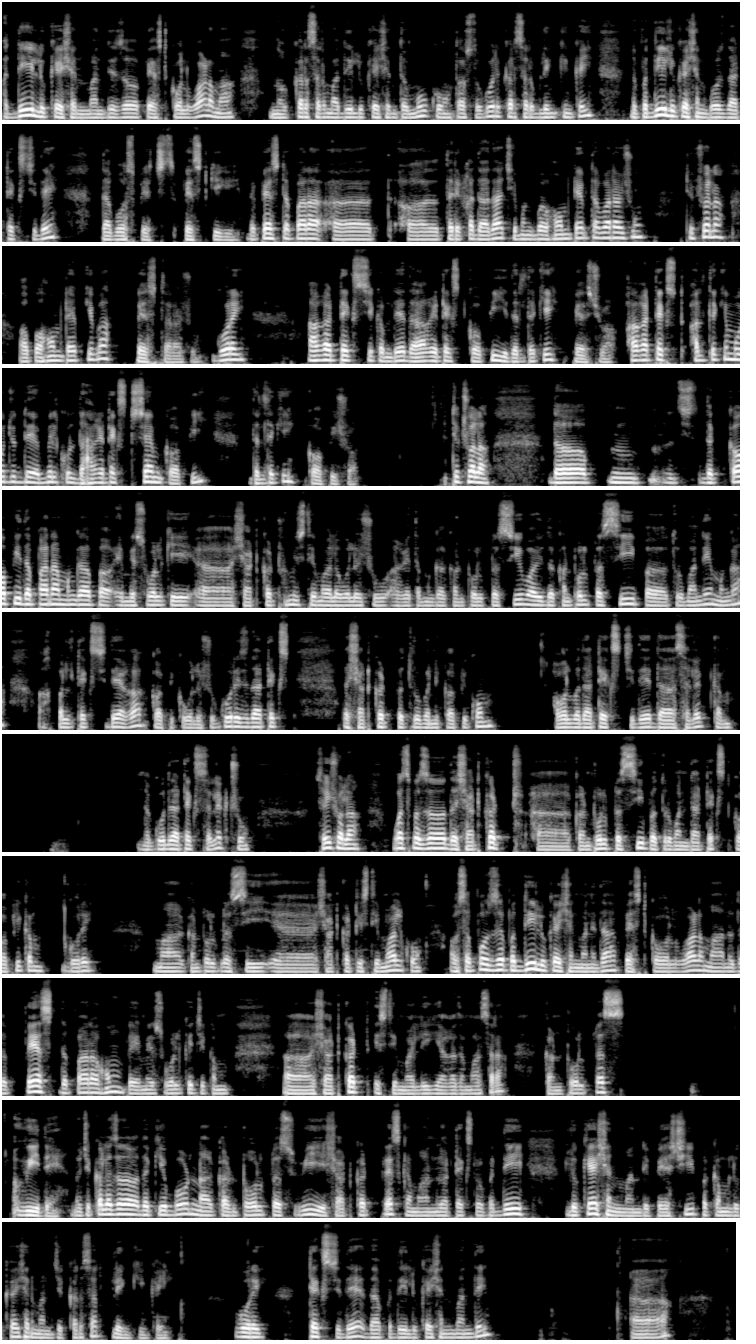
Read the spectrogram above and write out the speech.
په دې لوکیشن باندې زه پیسټ کول غواړم نو کرسر ما دې لوکیشن ته مو کوم تاسو ته ګوري کرسر بلینکینګ کوي نو په دې لوکیشن بوز دا ټیکسټ چې دی دا بوز پیسټ کیږي د پیسټ لپاره طریقه دا ده چې موږ به هوم ټیب ته ورشو ټیک شو او په هوم ټیب کې به پیسټ ته راشو ګورئ هغه ټیکسټ چې کوم دی د هغه ټیکسټ کاپی دلته کې پیسټ شو هغه ټیکسټ هلته کې موجود دی بالکل د هغه ټیکسټ سیم کاپی دلته کې کاپی شو ټیک شو د د کاپی د پاره مونږه په ایم اس ورډ کې شارټ کټ هم استعمالول شو هغه ته مونږه کنټرول پلس سی وایو د کنټرول پلس سی په تر باندې مونږه خپل ټیکسټ دی هغه کاپی کول شو ګورې دا ټیکسټ د شارټ کټ په تر باندې کاپی کوم اول به دا ټیکسټ چې دی دا سلیکټ کوم د ګور دا ټیکس سلیکټ شو صحیح شولا اوس به زه د شارټ کټ کنټرول پلس سی په تر باندې دا ټیکسټ کاپی کوم ګوري ما کنټرول پلس سی شارټ کټ استعمال کو او سپوز زه په دې لوکیشن باندې دا پیسټ کول غواړم نو د پیسټ د پاره هم په ایم ایس ول کې چې کوم شارټ کټ استعمالي هغه زما سره کنټرول پلس وی دی نو چې کله زه د کیبورډ نه کنټرول پلس وی شارټ کټ پریس کوم نو ټیکسټ په دې لوکیشن باندې پیس شي په کوم لوکیشن باندې چې کرسر بلینکینګ کوي ګورئ ټیکسټ چې دی دا په دې لوکیشن باندې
